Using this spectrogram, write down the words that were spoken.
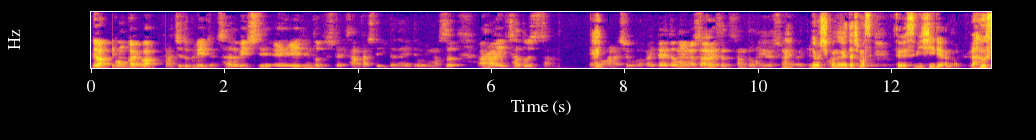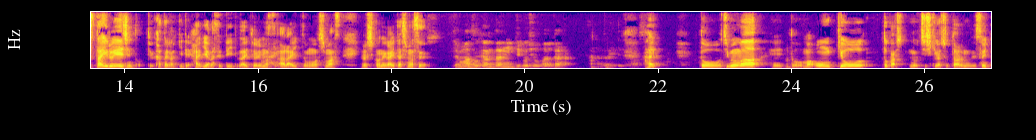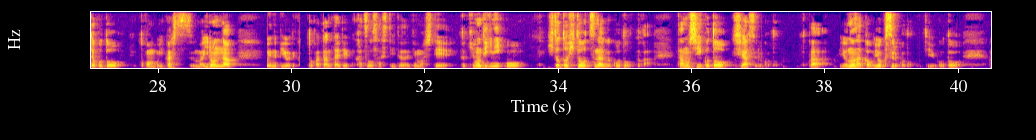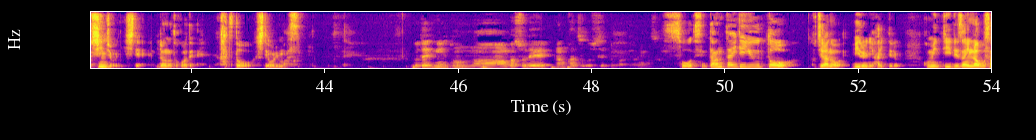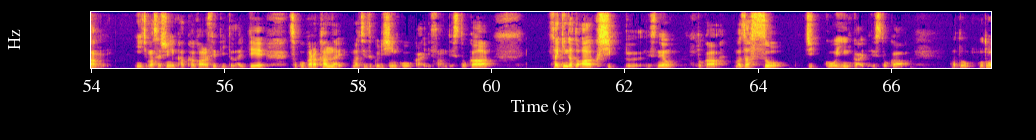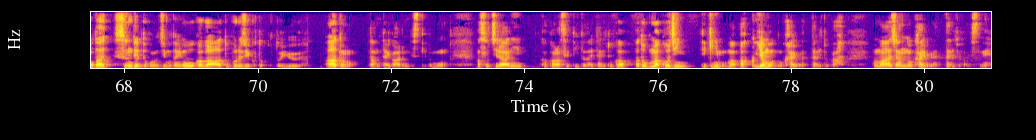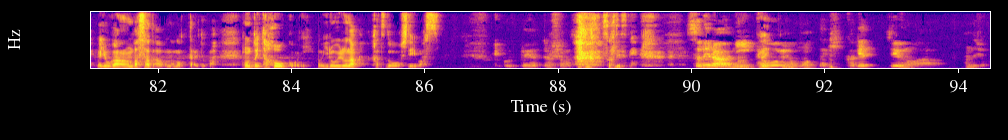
では、今回は、マッチズクリエイトのサイドビーチで、えー、エージェントとして参加していただいております、荒井聡さん。はい。お話を伺いたいと思います。荒井聡さんどうもよろしくお願いいたします。よろしくお願いいたします。SBC で、あの、ラフスタイルエージェントという肩書きで、はい、やらせていただいております。荒、はい、井と申します。よろしくお願いいたします。じゃあ、まず簡単に自己紹介からお願いいたします。はい。と、自分は、えっ、ー、と、まあ、音響とかの知識がちょっとあるので、そういったこととかも活かしつつ、まあ、いろんな NPO でとか団体で活動させていただいてまして、基本的にこう、人と人をつなぐこととか、楽しいことをシェアすることとか、世の中を良くすることっていうことを信条にして、いろんなところで活動しております。具体的にどんな場所で活動してるとかありますか？そうですね。団体で言うと、こちらのビルに入ってるコミュニティデザインラボさんに一番最初に関わらせていただいて、そこから館内まちづくり振興会さんですとか、最近だとアークシップですね、とか、まあ、雑草実行委員会ですとか、あと、もともとは住んでるところの地元に大川アートプロジェクトというアートの団体があるんですけども、まあ、そちらに関わらせていただいたりとか、あと、まあ、個人的にも、ま、バックギャモンの会をやったりとか、麻雀の会をやったりとかですね、ヨガアンバサダーを名乗ったりとか、本当に多方向にいろいろな活動をしています。結構いっぱいやってらっしゃいます、そうですね。それらに興味を持ったきっかけっていうのは何でしょう、はい、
